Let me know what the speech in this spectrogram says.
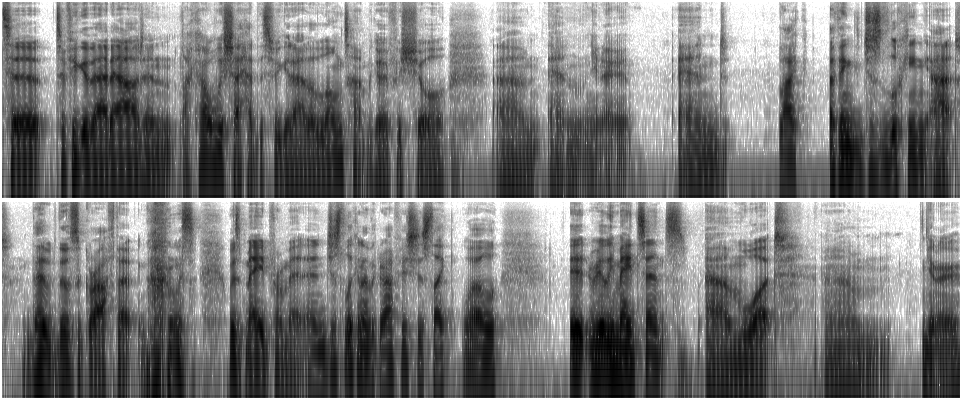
to to figure that out. And like I wish I had this figured out a long time ago for sure. Um, and you know and like I think just looking at the, there was a graph that was was made from it and just looking at the graph it's just like well it really made sense um, what um, you know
